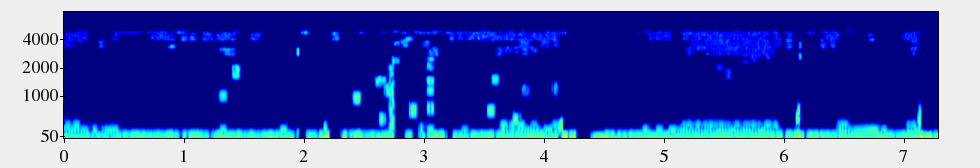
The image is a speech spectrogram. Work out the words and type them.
Thank you.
